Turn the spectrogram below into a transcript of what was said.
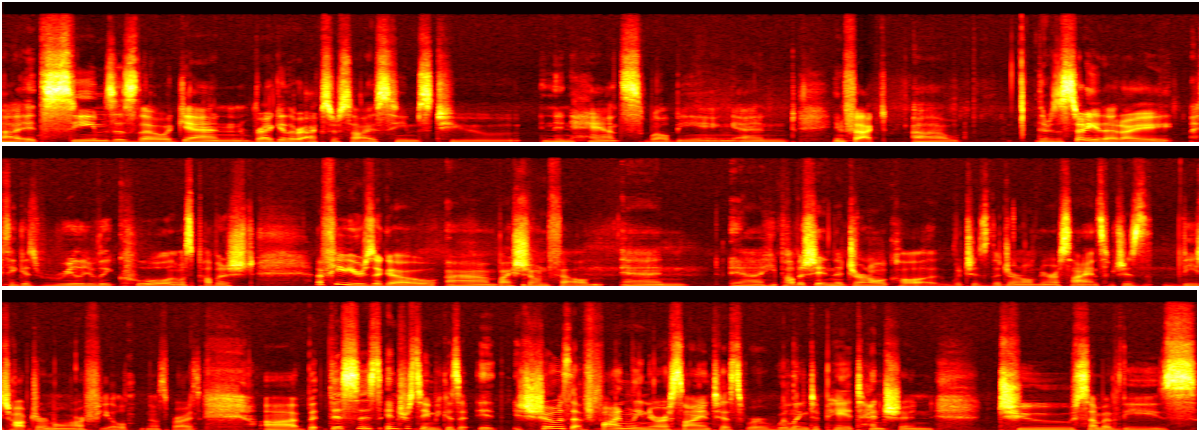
uh, it seems as though, again, regular exercise seems to enhance well being. And in fact, uh, there's a study that I, I think is really, really cool. It was published a few years ago um, by Schoenfeld. And uh, he published it in the journal called, which is the Journal of Neuroscience, which is the top journal in our field. No surprise. Uh, but this is interesting because it, it shows that finally neuroscientists were willing to pay attention to some of these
